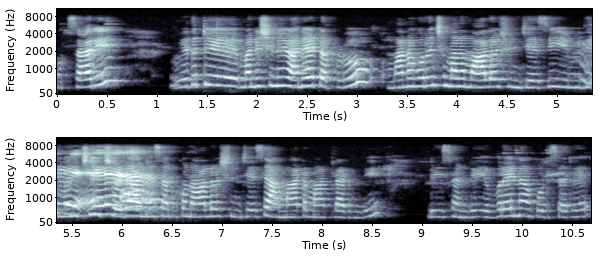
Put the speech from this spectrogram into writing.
ఒకసారి ఎదుటి మనిషిని అనేటప్పుడు మన గురించి మనం ఆలోచించేసి ఇది మంచి చెడు అనేసి అనుకుని ఆలోచించేసి ఆ మాట మాట్లాడండి. ప్లీజ్ అండి ఎవరైనా కూడా సరే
